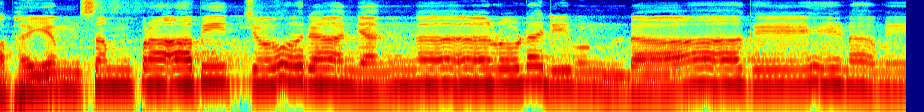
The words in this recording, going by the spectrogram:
അഭയം സംപ്രാപിച്ചോര ഞങ്ങളുടലിവുണ്ടാകേണമേ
